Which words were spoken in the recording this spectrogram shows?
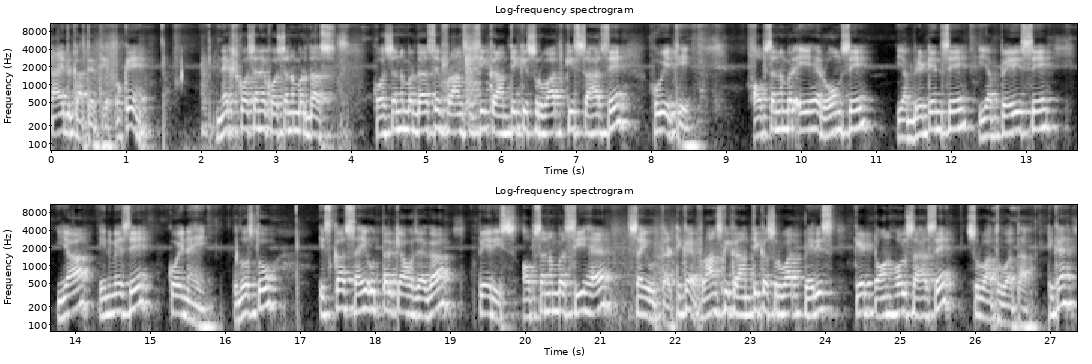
टाइद कहते थे, ओके? नेक्स्ट क्वेश्चन है क्वेश्चन नंबर दस क्वेश्चन नंबर दस है, फ्रांसीसी क्रांति की शुरुआत किस शहर से हुई थी? ऑप्शन नंबर ए है, रोम से, या ब्रिटेन से, या पेरिस से, या इनमें से कोई नहीं। तो दोस्तों, इसका सही उत्तर क्या हो जाएगा? पेरिस। ऑप्शन नंबर सी है, सही उत्तर। ठीक है, फ्रांस की क्रांति का शुरुआत पेरिस के टाउन हॉल शहर से शुरुआत हुआ था। ठीक है?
